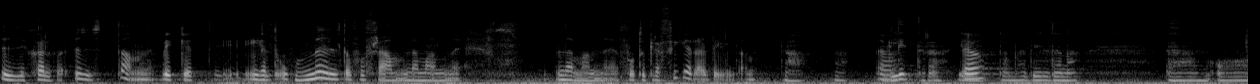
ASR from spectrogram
i själva ytan, vilket är helt omöjligt att få fram när man när man eh, fotograferar bilden. Ja, ja. glittra i ja. de här bilderna. Um, och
